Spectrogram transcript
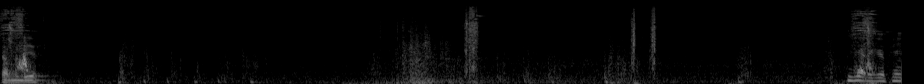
Coming to you. He's got a good ping.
